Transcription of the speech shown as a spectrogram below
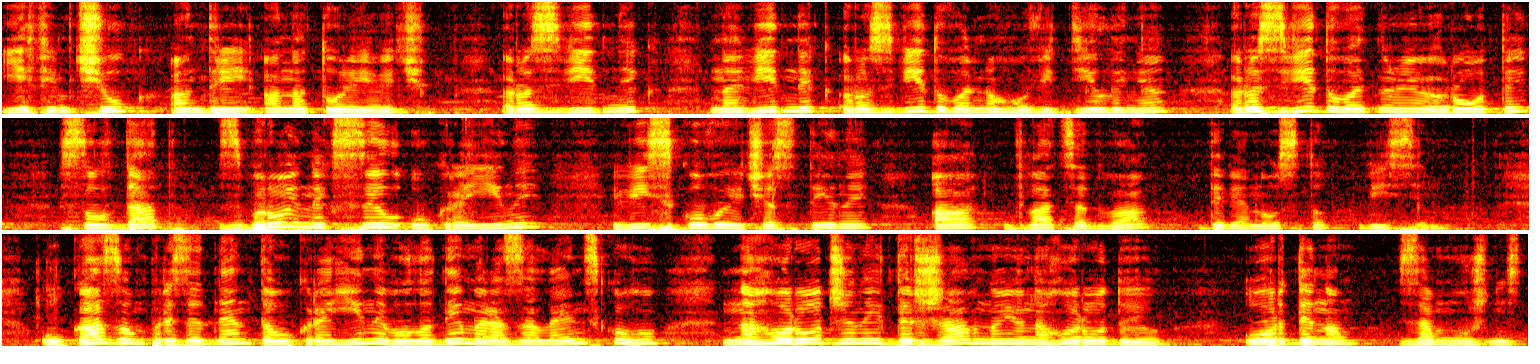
Єфімчук Андрій Анатолійович, розвідник, навідник розвідувального відділення, розвідувальної роти, солдат Збройних сил України, військової частини А 2298 Указом президента України Володимира Зеленського нагороджений державною нагородою орденом за мужність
